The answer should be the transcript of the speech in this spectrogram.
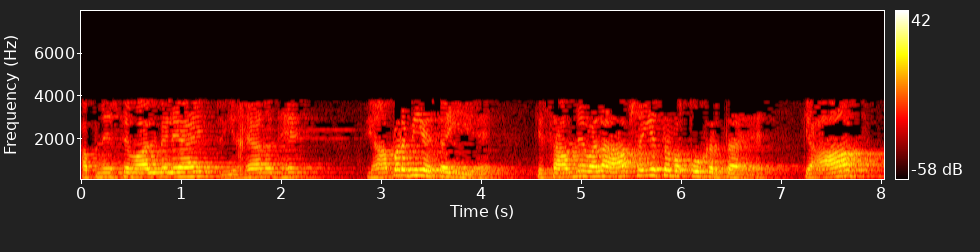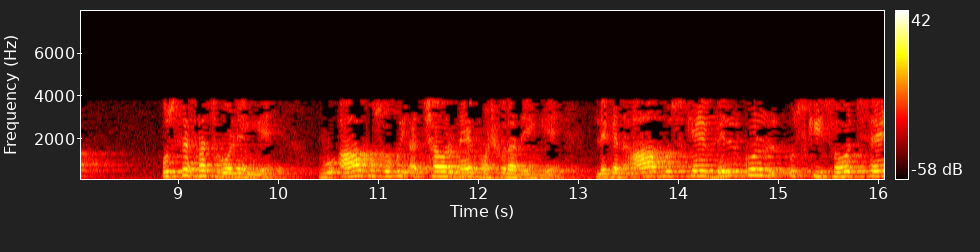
اپنے استعمال میں لے آئے، تو یہ خیانت ہے۔ یہاں پر بھی ایسا ہی ہے کہ سامنے والا آپ سے یہ توقع کرتا ہے کہ آپ اس سے سچ بولیں گے وہ آپ اس کو کوئی اچھا اور نیک مشورہ دیں گے، لیکن آپ اس کے بالکل، اس کی سوچ سے،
